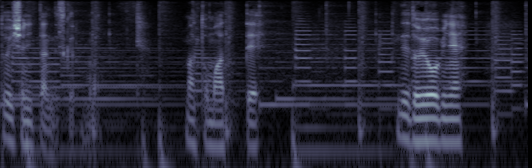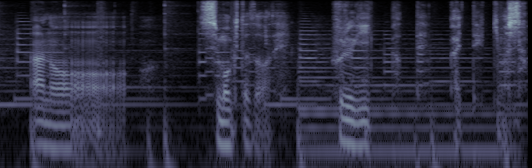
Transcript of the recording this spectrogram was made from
と一緒に行ったんですけども、まあ、泊まって、で、土曜日ね、あのー、下北沢で古着買ってきました。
